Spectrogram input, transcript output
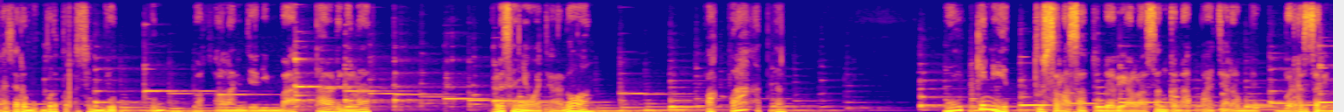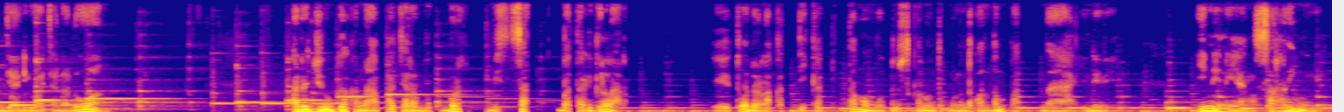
acara bukber tersebut pun bakalan jadi batal digelar. Ada hanya wacana doang. Pak banget kan? Mungkin itu salah satu dari alasan kenapa acara bukber sering jadi wacana doang. Ada juga kenapa acara bukber bisa batal digelar. Yaitu adalah ketika kita memutuskan untuk menentukan tempat. Nah ini nih. Ini nih yang sering nih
